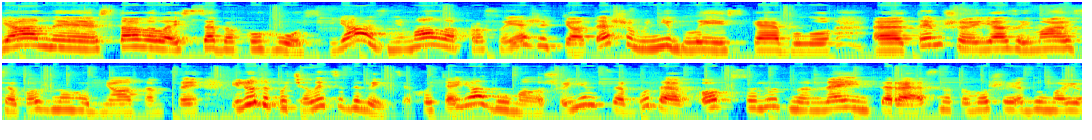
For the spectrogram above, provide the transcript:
я не ставила із себе когось. Я знімала про своє життя, те, що мені близьке було, е, тим, що я займаюся кожного дня там це. І люди почали це дивитися. Хоча я думала, що їм це буде абсолютно неінтересно, того що я думаю,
